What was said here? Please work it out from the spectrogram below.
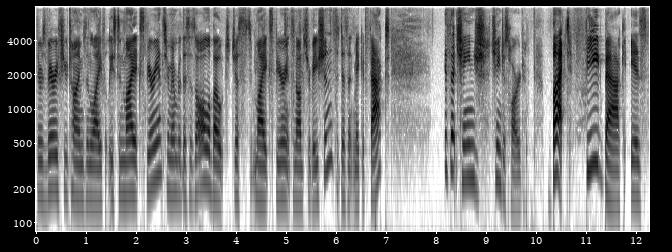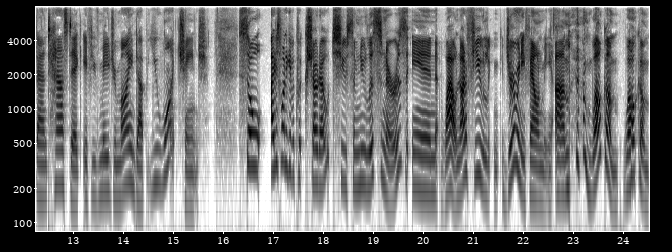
There's very few times in life at least in my experience remember this is all about just my experience and observations it doesn't make it fact is that change change is hard. But feedback is fantastic. If you've made your mind up you want change so I just want to give a quick shout out to some new listeners in wow, not a few. Germany found me. Um, welcome, welcome,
